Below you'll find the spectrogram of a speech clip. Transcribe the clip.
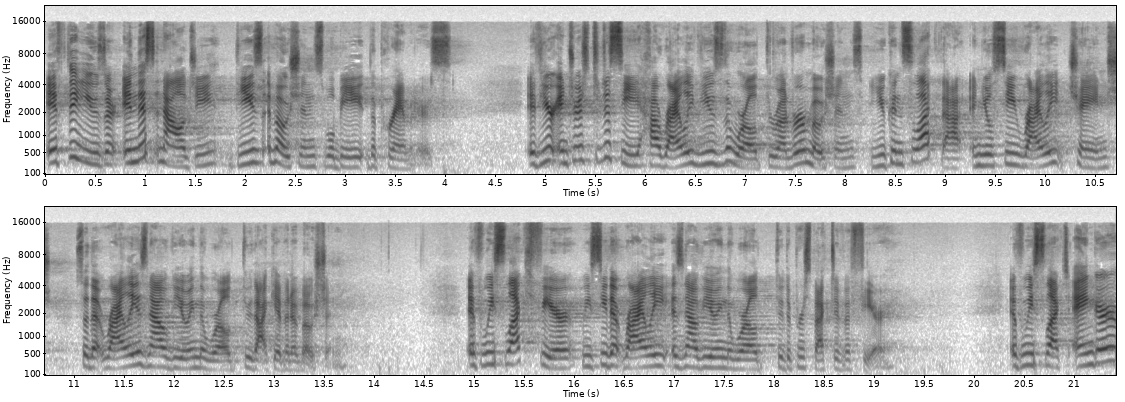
If the user, in this analogy, these emotions will be the parameters. If you're interested to see how Riley views the world through her emotions, you can select that and you'll see Riley change so that Riley is now viewing the world through that given emotion. If we select fear, we see that Riley is now viewing the world through the perspective of fear. If we select anger,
